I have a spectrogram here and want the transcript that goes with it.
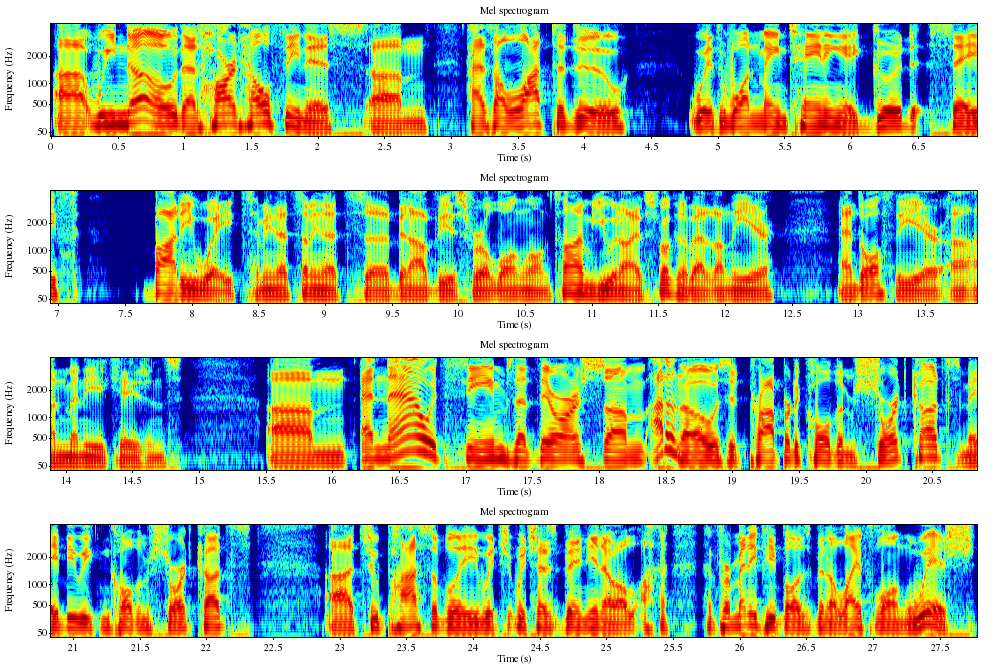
Uh, we know that heart healthiness um, has a lot to do with one maintaining a good, safe body weight. I mean, that's something that's uh, been obvious for a long, long time. You and I have spoken about it on the air and off the air uh, on many occasions. Um, and now it seems that there are some, I don't know, is it proper to call them shortcuts? Maybe we can call them shortcuts uh, to possibly, which, which has been, you know, a, for many people has been a lifelong wish.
